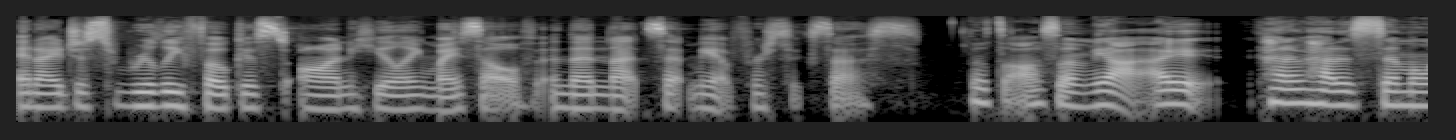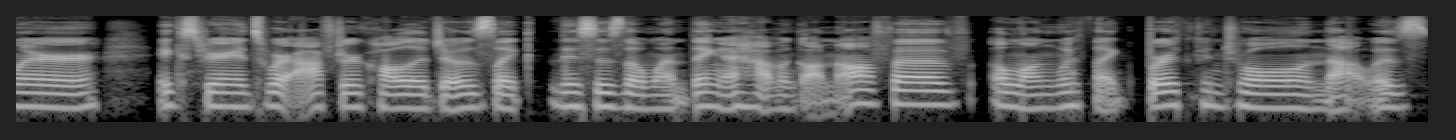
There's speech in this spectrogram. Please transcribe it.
and I just really focused on healing myself. And then that set me up for success. That's awesome. Yeah, I kind of had a similar experience where after college, I was like, this is the one thing I haven't gotten off of, along with like birth control. And that was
